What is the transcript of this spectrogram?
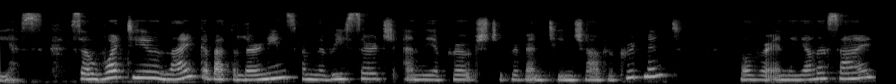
Yes. So what do you like about the learnings from the research and the approach to preventing child recruitment over in the yellow side?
